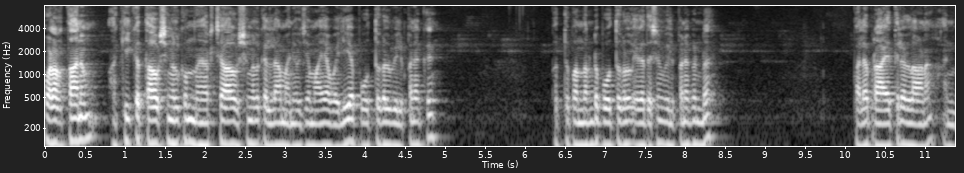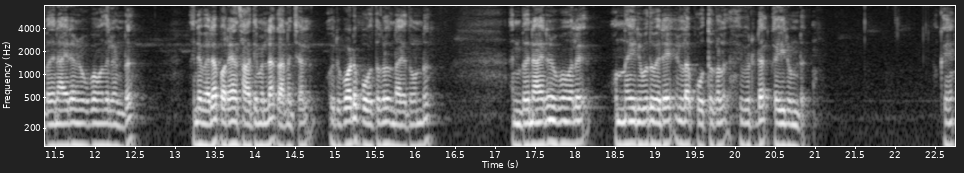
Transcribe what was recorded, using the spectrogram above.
വളർത്താനും അക്കീക്കത്ത് ആവശ്യങ്ങൾക്കും നേർച്ച ആവശ്യങ്ങൾക്കെല്ലാം അനുയോജ്യമായ വലിയ പോത്തുകൾ വിൽപ്പനക്ക് പത്ത് പന്ത്രണ്ട് പോത്തുകൾ ഏകദേശം വിൽപ്പനക്കുണ്ട്. പല പ്രായത്തിലുള്ളതാണ് അൻപതിനായിരം രൂപ മുതലുണ്ട്. ഇതിന്റെ വില പറയാൻ സാധ്യമല്ല. കാരണം വെച്ചാൽ ഒരുപാട് പോത്തുകൾ ഉണ്ടായതുകൊണ്ട് അൻപതിനായിരം രൂപ മുതൽ ഒന്ന് ഇരുപത് വരെ ഉള്ള പോത്തുകൾ ഇവരുടെ കയ്യിലുണ്ട്. ഓക്കെ.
